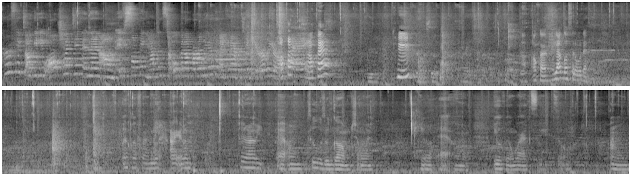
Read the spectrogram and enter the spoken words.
Perfect. I'll get you all checked in, and then um, if something happens to open up earlier, then I can have her take you earlier. Okay. Okay. Hmm. Okay. Y'all go sit over there. Okay, family. I am here at um Tools of Gum showing here at um European Waxing. So um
